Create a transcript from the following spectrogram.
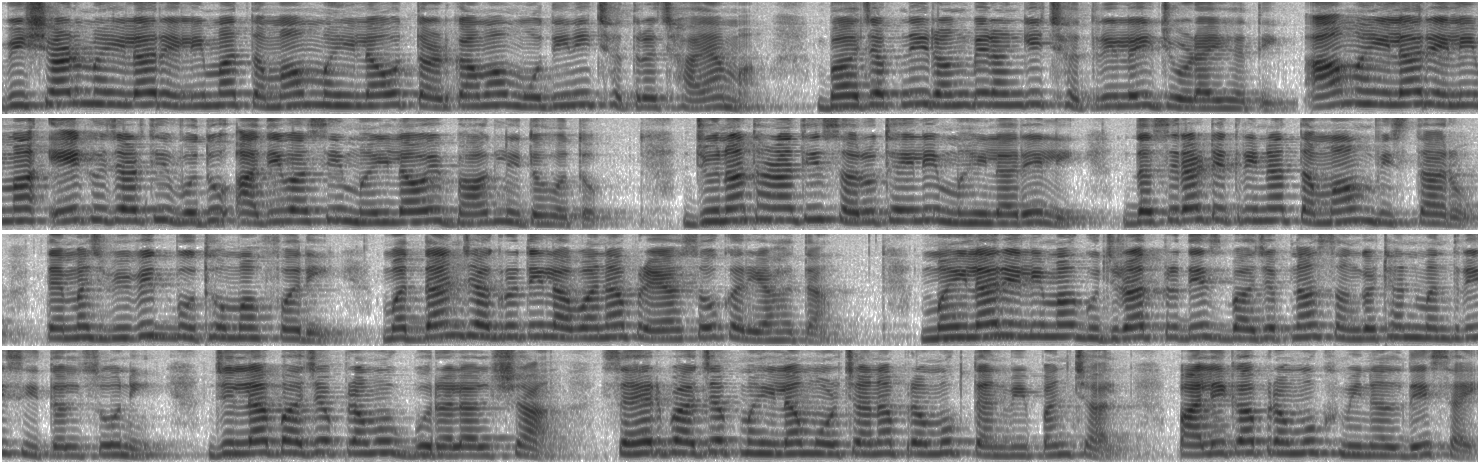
વિશાળ મહિલા રેલીમાં તમામ મહિલાઓ તડકામાં મોદીની છત્રછાયામાં ભાજપની રંગબેરંગી છત્રી લઈ જોડાઈ હતી. આ મહિલા રેલીમાં એક હજારથી વધુ આદિવાસી મહિલાઓએ ભાગ લીધો હતો. જૂના થાણાથી શરૂ થયેલી મહિલા રેલી દશેરા ટેકરીના તમામ વિસ્તારો તેમજ વિવિધ બૂથોમાં ફરી મતદાન જાગૃતિ લાવવાના પ્રયાસો કર્યા હતા. મહિલા રેલીમાં ગુજરાત પ્રદેશ ભાજપના સંગઠન મંત્રી શીતલ સોની, જિલ્લા ભાજપ પ્રમુખ ભુરાલાલ શાહ, શહેર ભાજપ મહિલા મોરચાના પ્રમુખ તન્વી પંચાલ, પાલિકા પ્રમુખ મિનલ દેસાઈ,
